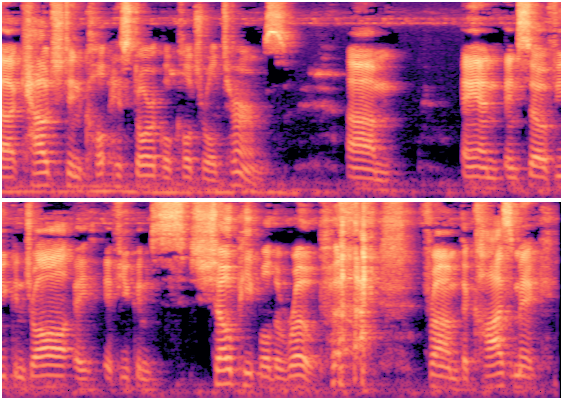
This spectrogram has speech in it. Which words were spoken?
uh, couched in cult, historical cultural terms. Um, and and so if you can draw a, if you can show people the rope from the cosmic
